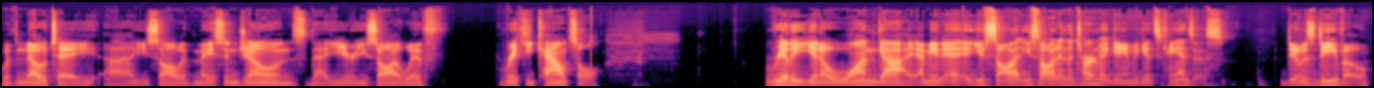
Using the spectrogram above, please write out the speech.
with Notae, uh, you saw with Mason Jones that year, you saw it with Ricky Council. Really, you know, one guy. I mean, eh, you saw it. You saw it in the tournament game against Kansas. It was Devo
